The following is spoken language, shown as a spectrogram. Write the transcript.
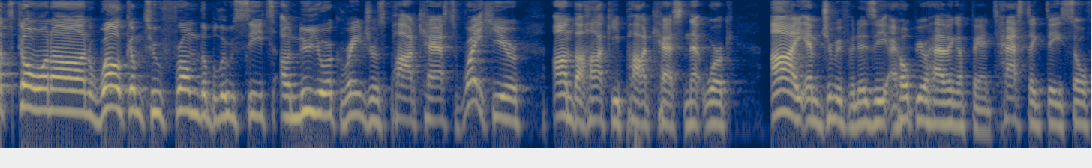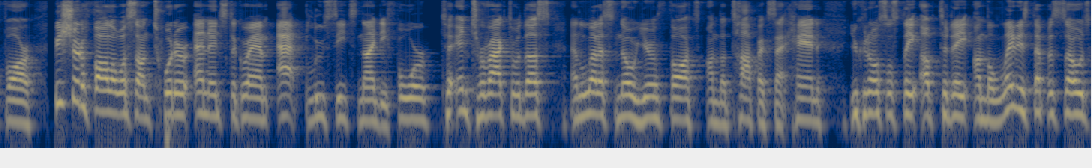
what's going on? Welcome to From the Blue Seats, a New York Rangers podcast right here on the Hockey Podcast Network. I am Jimmy Fanizzi. I hope you're having a fantastic day so far. Be sure to follow us on Twitter and Instagram at BlueSeats94 to interact with us and let us know your thoughts on the topics at hand. You can also stay up to date on the latest episodes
